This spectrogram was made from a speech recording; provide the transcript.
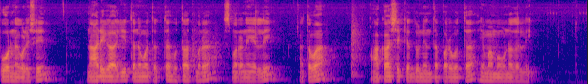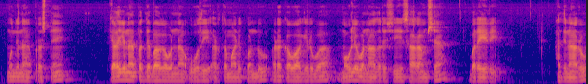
ಪೂರ್ಣಗೊಳಿಸಿ, ನಾಡಿಗಾಗಿ ತನುವ ತತ್ತ ಹುತಾತ್ಮರ ಸ್ಮರಣೆಯಲ್ಲಿ ಅಥವಾ ಆಕಾಶಕ್ಕೆದ್ದು ನಿಂತ ಪರ್ವತ ಹಿಮಮೌನದಲ್ಲಿ. ಮುಂದಿನ ಪ್ರಶ್ನೆ, ಕೆಳಗಿನ ಪದ್ಯಭಾಗವನ್ನು ಓದಿ ಅರ್ಥ ಮಾಡಿಕೊಂಡು ಅಡಕವಾಗಿರುವ ಮೌಲ್ಯವನ್ನಾಧರಿಸಿ ಸಾರಾಂಶ ಬರೆಯಿರಿ. ಹದಿನಾರು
